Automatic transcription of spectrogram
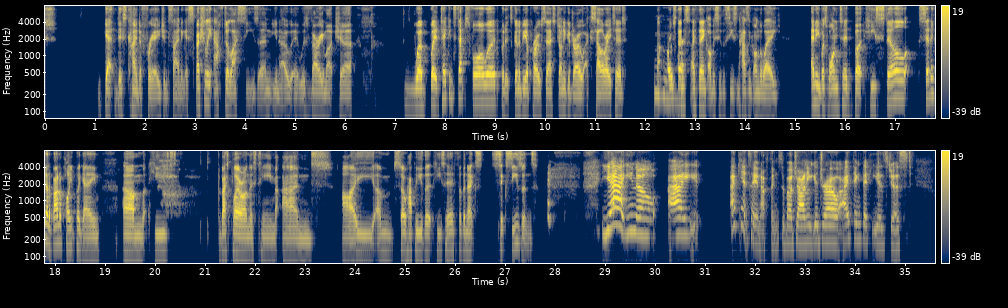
get this kind of free agent signing especially after last season. You know it was very much uh we're, we're taking steps forward but it's going to be a process johnny gaudreau accelerated that Mhm. process i think obviously the season hasn't gone the way any of us wanted, but he's still sitting at about a point per game. Um, he's the best player on this team, and I am so happy that he's here for the next six seasons. Yeah, you know, I I can't say enough things about Johnny Gaudreau. I think that he is just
